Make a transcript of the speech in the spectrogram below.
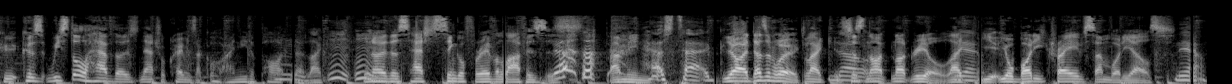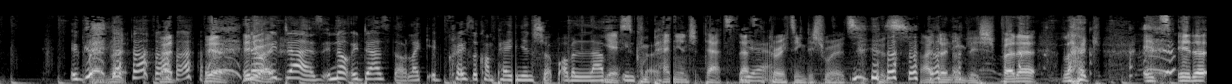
who because we still have those natural cravings like oh I need a partner mm. like mm, mm. you know this hash single forever life is, is I mean Hashtag. yeah it doesn't work like it's just not not real like Yeah. y- your body craves somebody else. Yeah. Yeah. Anyway. No, it does. No, it does though. Like it craves the companionship of a love Yes, companionship. That's that's Yeah. the correct English words because I don't English. But uh, like, it's it. Uh,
